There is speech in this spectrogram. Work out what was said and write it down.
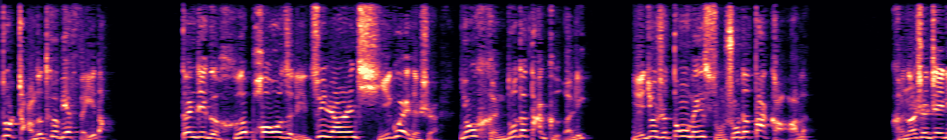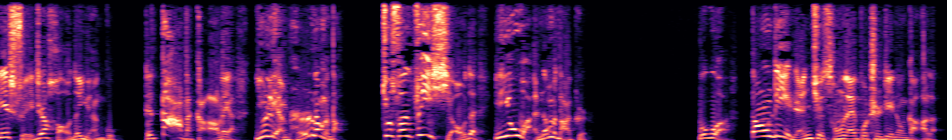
都长得特别肥大。但这个河泡子里最让人奇怪的是，有很多的大蛤蜊。也就是东北所说的大嘎了，可能是这里水质好的缘故，这大的嘎了呀，有脸盆那么大，就算最小的也有碗那么大个不过当地人却从来不吃这种嘎了，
